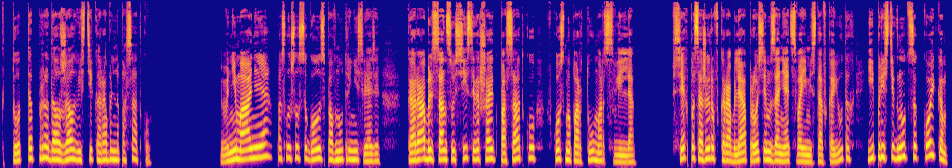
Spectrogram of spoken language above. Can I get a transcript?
Кто-то продолжал вести корабль на посадку. «Внимание!» — послышался голос по внутренней связи. «Корабль Сан-Суси совершает посадку в космопорту Марсвилля. Всех пассажиров корабля просим занять свои места в каютах и пристегнуться к койкам,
